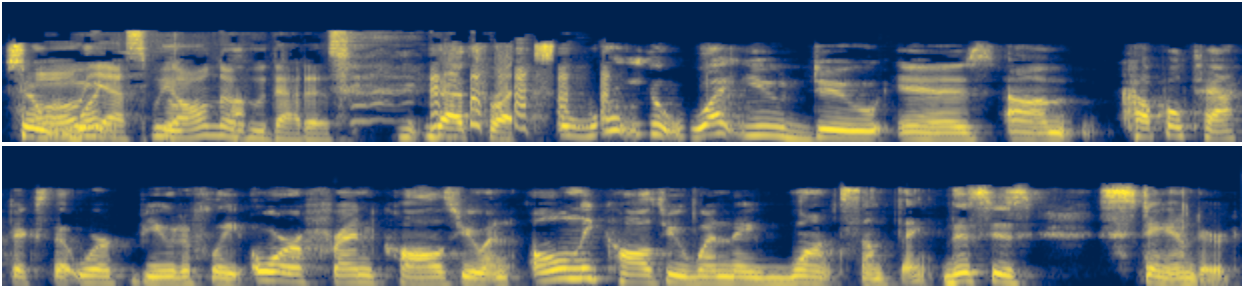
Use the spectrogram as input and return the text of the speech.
So oh what, yes, we all know who that is. that's right. So what you what you do is um, couple tactics that work beautifully, or a friend calls you and only calls you when they want something. This is standard.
